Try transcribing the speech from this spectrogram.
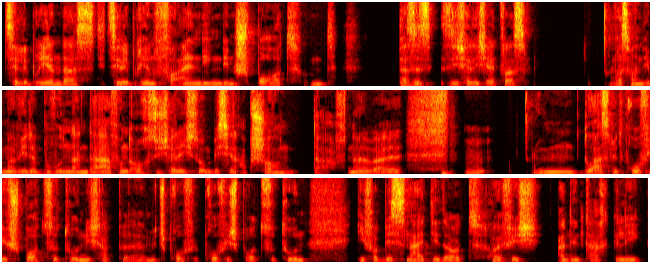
zelebrieren das, die zelebrieren vor allen Dingen den Sport und das ist sicherlich etwas, was man immer wieder bewundern darf und auch sicherlich so ein bisschen abschauen darf, ne? Weil mhm. Mm, du hast mit Profisport zu tun, ich habe äh, mit Profi Profisport zu tun. Die Verbissenheit, die dort häufig an den Tag gelegt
